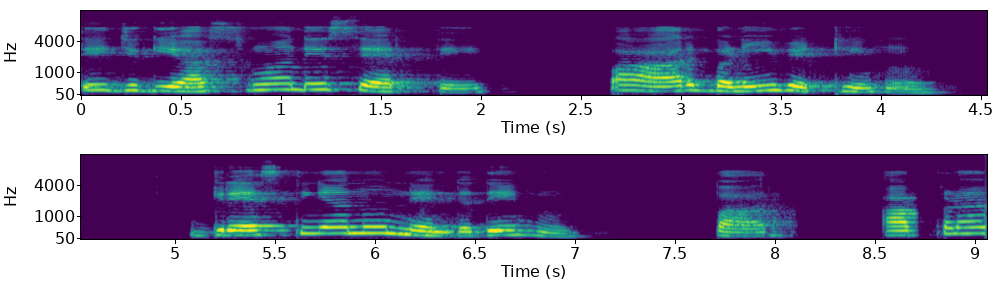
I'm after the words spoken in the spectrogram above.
ਤੇ ਜਗਿਆਸੂਆਂ ਦੇ ਸਿਰ ਤੇ ਭਾਰ ਬਣੀ ਬੈਠੇ ਹੋ। ਗ੍ਰਸਤੀਆਂ ਨੂੰ ਨਿੰਦਦੇ ਹੋ, ਪਰ ਆਪਣਾ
